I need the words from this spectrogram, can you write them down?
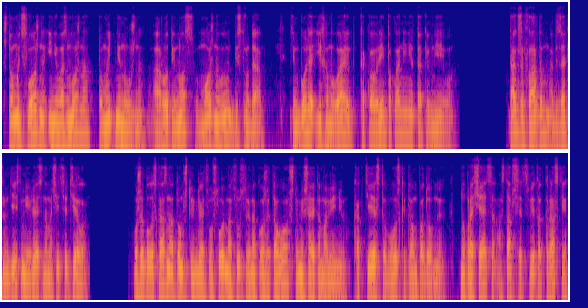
Что мыть сложно и невозможно, то мыть не нужно, а рот и нос можно вымыть без труда. Тем более их омывают как во время поклонения, так и вне его. Также фардом обязательным действием является намочить все тело. Уже было сказано о том, что является условием отсутствия на коже того, что мешает омовению, как тесто, воск и тому подобное – но прощается оставшийся цвет от краски,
